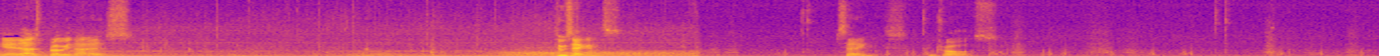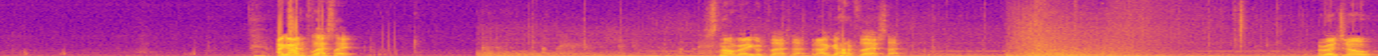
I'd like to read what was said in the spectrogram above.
Yeah, that's brilliant, that is. Two seconds. Settings. Controls. I got a flashlight. It's not a very good flashlight, but I got a flashlight. Original.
